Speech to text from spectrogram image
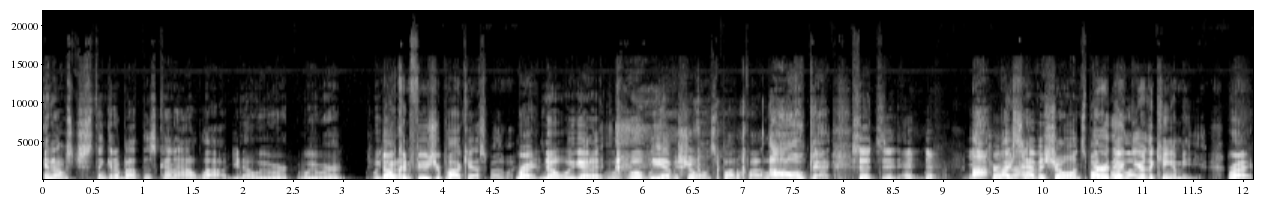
and I was just thinking about this kind of out loud. You know, we were we were. We Don't confuse your podcast, by the way. Right? No, we got it. Well, we have a show on Spotify Live. oh, okay. So it's, it's different. ah, Trey I, I have a show on Spotify you're the, You're the king of media, right?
